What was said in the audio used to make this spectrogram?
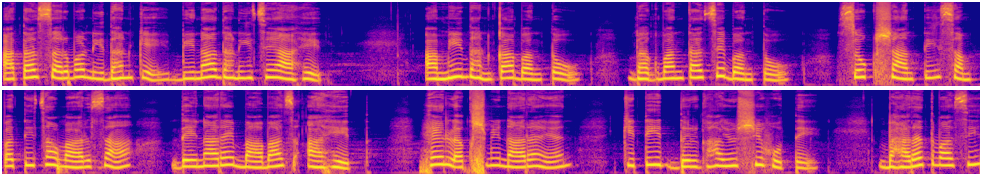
आता सर्व निधनके बिना धनीचे आहेत. आम्ही धनका बनतो भगवंताचे बनतो सुख शांती संपत्तीचा वारसा देणारे बाबाच आहेत. हे लक्ष्मीनारायण किती दीर्घायुषी होते. भारतवासी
